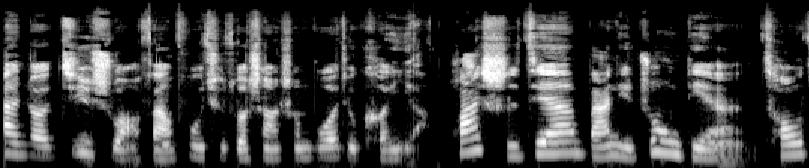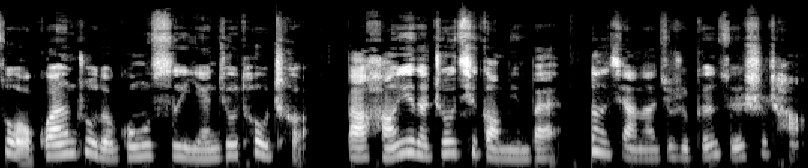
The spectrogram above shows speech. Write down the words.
按照技术啊反复去做上升波就可以啊。花时间把你重点操作关注的公司研究透彻，把行业的周期搞明白，剩下呢就是跟随市场。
